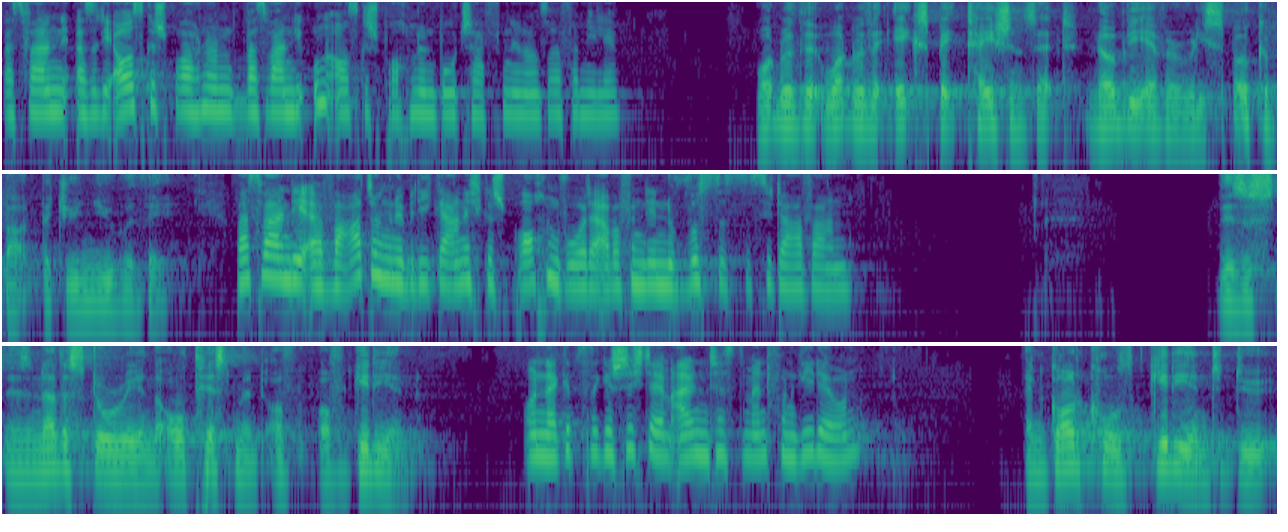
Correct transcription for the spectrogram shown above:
Was waren also die ausgesprochenen, was waren die unausgesprochenen Botschaften in unserer Familie? What were the, what were the expectations that nobody ever really spoke about, but you knew were there? Was waren die Erwartungen, über die gar nicht gesprochen wurde, aber von denen du wusstest, dass sie da waren? There's, a, there's another story in the Old Testament of, of Gideon. Und da gibt es eine Geschichte im Alten Testament von Gideon. And God calls Gideon to do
